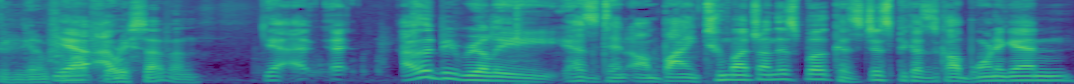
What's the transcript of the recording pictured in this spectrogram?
You can get them for Yeah, about I would- 47 Yeah. I, I, would be really hesitant on buying too much on this book because just because it's called Born Again,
